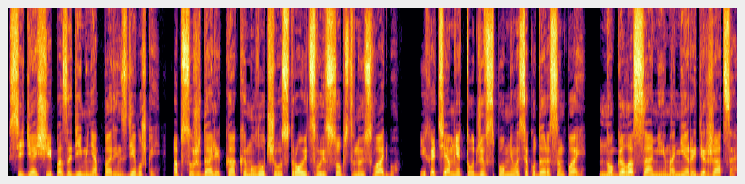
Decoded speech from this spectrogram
Сидящий позади меня парень с девушкой обсуждали, как им лучше устроить свою собственную свадьбу. И хотя мне тут же вспомнилось Акудара-сэмпай, но голосами и манерой держаться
